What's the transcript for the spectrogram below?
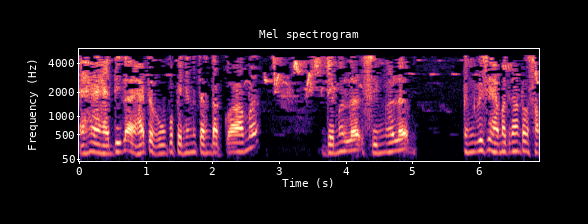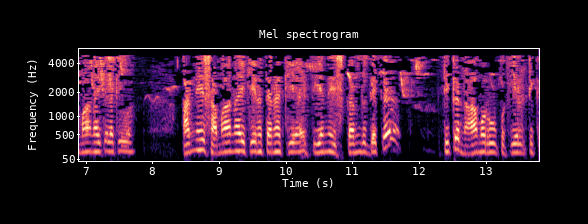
ඇහැ හැදිලා ඇහැට රූප පෙනෙන තැන දක්වාම දෙමළ සිංහල ඉංග්‍රීසි හැම කෙනාටම සමානයි කියලා කිව්වා. අන්නේ සමානයි කියන තැන තියෙන ස්කන්ධ දෙක ටික නාම රූප කියලා ටික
